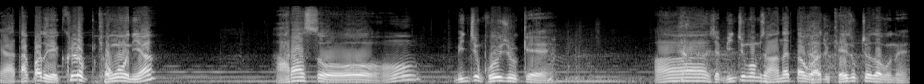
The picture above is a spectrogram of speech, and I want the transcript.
야 딱 봐도 얘 클럽 경호원이야? 알았어 어? 민증 보여줄게. 아 진짜 민증 검사 안 했다고 아주 계속 쳐다보네.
